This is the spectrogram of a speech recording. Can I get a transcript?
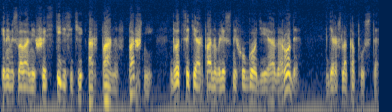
иными словами, 60 арпанов пашни, 20 арпанов лесных угодий и огорода, где росла капуста,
